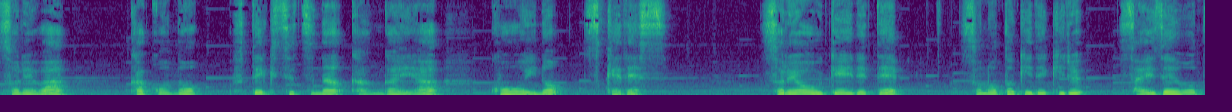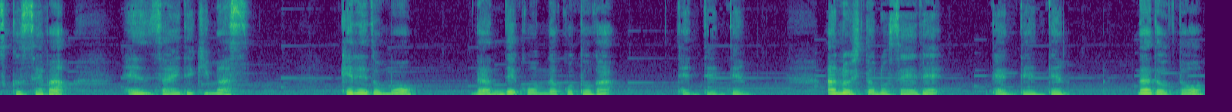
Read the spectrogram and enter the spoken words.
それは過去の不適切な考えや行為のツケです。それを受け入れてその時できる最善を尽くせば返済できます。けれどもなんでこんなことがてんてんてん。あの人のせいでてんてんてん。などと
